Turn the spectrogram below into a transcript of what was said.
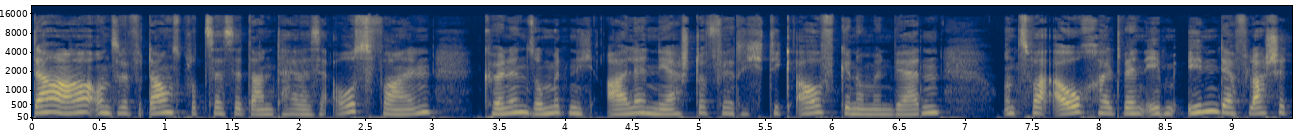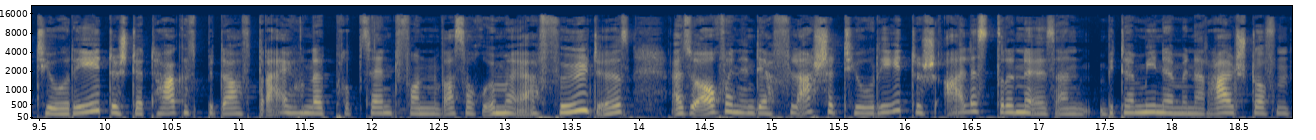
Da unsere Verdauungsprozesse dann teilweise ausfallen, können somit nicht alle Nährstoffe richtig aufgenommen werden und zwar auch halt, wenn eben in der Flasche theoretisch der Tagesbedarf 300 Prozent von was auch immer erfüllt ist. Also auch wenn in der Flasche theoretisch alles drinne ist an Vitamine, Mineralstoffen,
